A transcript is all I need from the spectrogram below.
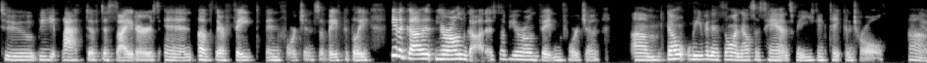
to be active deciders and of their fate and fortune. So basically, be the god, your own goddess of your own fate and fortune. Um, don't leave it in someone else's hands where you can take control. Um, yeah.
